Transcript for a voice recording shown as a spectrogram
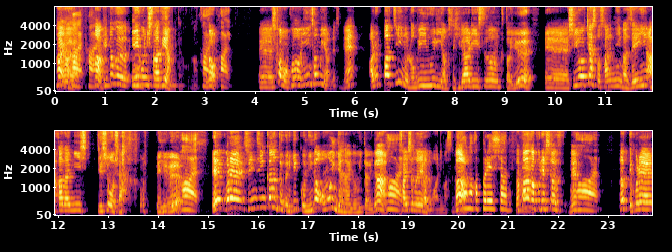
はいはい。はいはいまあ結局英語にしただけやんみたいなことなんですけど、はい。はい。えーしかもこのインソムニアはですね、アルパチーノ、ロビン・ウィリアムス、ヒラリー・スワンクという、えー主要キャスト3人が全員アカデミー受賞者っていう、はい。え、これ、新人監督に結構荷が重いんじゃないのみたいな、はい最初の映画でもありますなかが、なかプレッシャーですね。なかなかプレッシャーですよね。はだってこれ、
